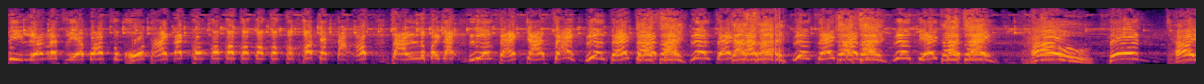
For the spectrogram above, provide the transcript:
สีเหลืองและเสียบอลสุโขทัยนั้นก็ก็ก็ก็ก็ก็ก็กจะตักอับตันหรือไม่ได้เรื่องแสงจ่าแสงเรื่องแสงจ่าแสงเรื่องแสงจ่าแสงเรื่องแสงจ่าแสงเรื่องเสียงจ่าแสงเข้าเส้นชัย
